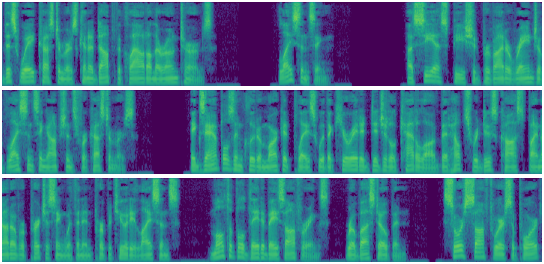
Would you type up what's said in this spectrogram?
this way, customers can adopt the cloud on their own terms. Licensing A CSP should provide a range of licensing options for customers. Examples include a marketplace with a curated digital catalog that helps reduce costs by not over-purchasing with an in perpetuity license, multiple database offerings, robust open source software support,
